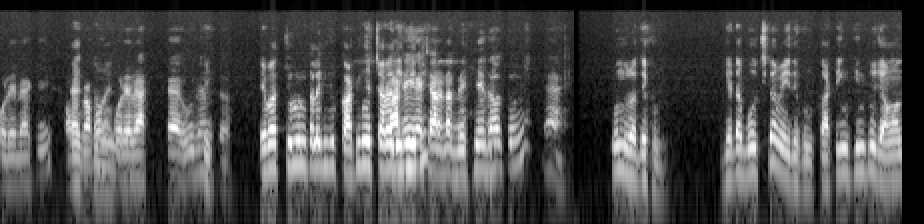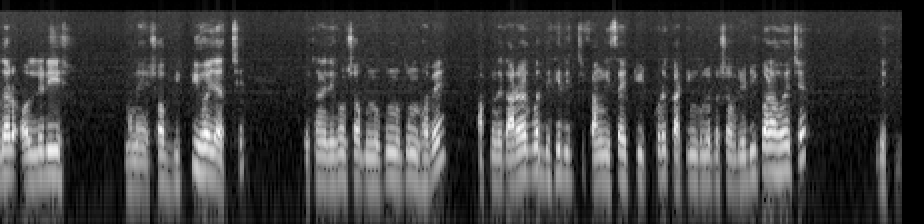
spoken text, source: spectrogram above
করে রাখি সব রকম করে রাখতে হয় বুঝলেন তো? এবার চলুন তাহলে কিছু কাটিং এর চারা দেখিয়ে চারাটা দেখিয়ে দাও তুমি হ্যাঁ। বন্ধুরা দেখুন যেটা বলছিলাম এই দেখুন কাটিং কিন্তু জামালদার অলরেডি মানে সব বিক্রি হয়ে যাচ্ছে। এখানে দেখুন সব নতুন নতুন ভাবে আপনাদেরকে আরও একবার দেখিয়ে দিচ্ছি ফাঙ্গিসাইড ট্রিট করে কাটিং গুলোকে সব রেডি করা হয়েছে। দেখুন।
